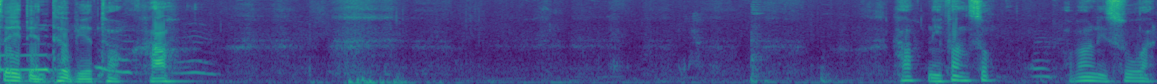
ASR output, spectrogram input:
这一点特别痛，好，好，你放松，我帮你梳完。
